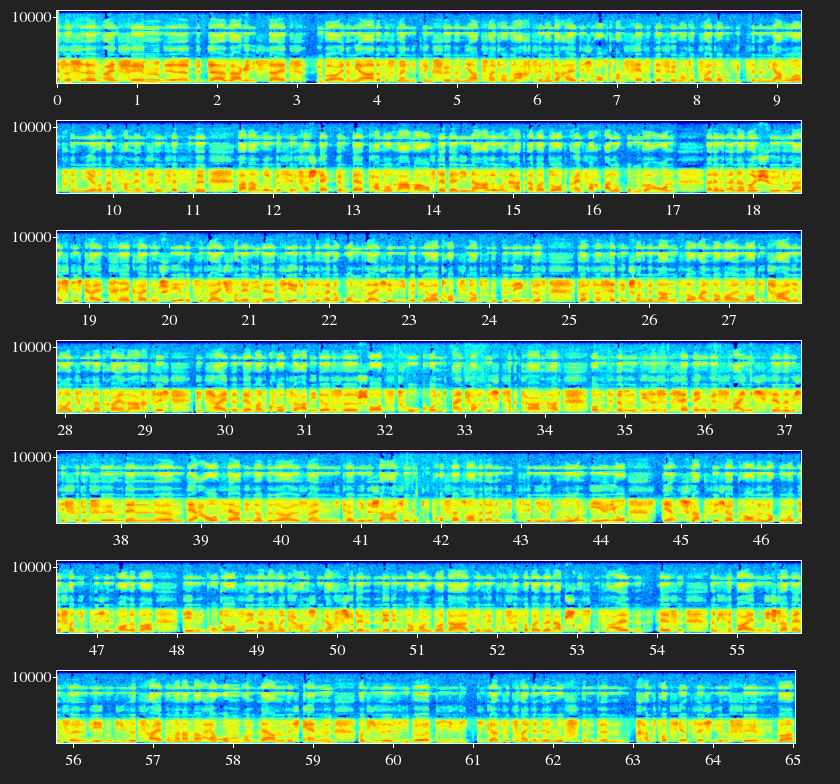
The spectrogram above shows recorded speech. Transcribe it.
Es ist ähm, ein Film, äh, da sage ich seit über einem Jahr, das ist mein Lieblingsfilm im Jahr 2018 und da halte ich auch dran fest. Der Film hatte 2017 im Januar Premiere beim Sundance Film Festival, war dann so ein bisschen versteckt im Panorama auf der Berlinale und hat aber dort einfach alle umgehauen, weil er mit einer solch schönen Leichtigkeit, Trägheit und Schwere zugleich von der Liebe erzählt und es ist eine ungleiche Liebe, die aber trotzdem absolut bewegend ist. Du hast das Setting schon genannt, so ein Sommer in Norditalien 1983, die in der man kurze Adidas-Shorts trug und einfach nichts getan hat. Und ähm, dieses Setting ist eigentlich sehr, sehr wichtig für den Film, denn ähm, der Hausherr dieser Villa ist ein italienischer Archäologieprofessor mit einem 17-jährigen Sohn, Elio, der ist schlaksig, hat braune Locken und der verliebt sich in Oliver, den gut aussehenden amerikanischen Gaststudenten, der den Sommer über da ist, um den Professor bei seinen Abschriften zu halten, helfen. Und diese beiden, die schlawenzeln eben diese Zeit umeinander herum und lernen sich kennen. Und die diese Liebe, die liegt die ganze Zeit in der Luft und äh, transportiert sich im Film über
